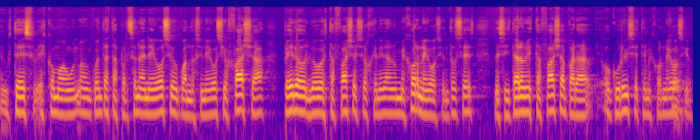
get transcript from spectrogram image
Ustedes es como uno encuentra a estas personas de negocio cuando su negocio falla, pero luego esta falla ellos generan un mejor negocio. Entonces necesitaron esta falla para ocurrirse este mejor negocio.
